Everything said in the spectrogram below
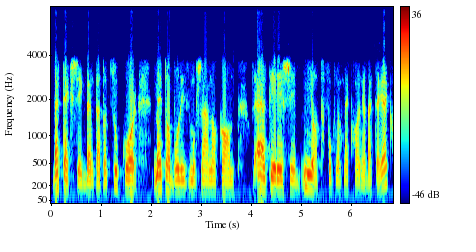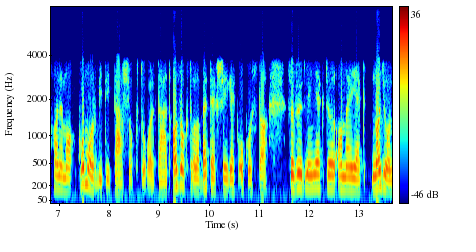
betegségben, tehát a cukor metabolizmusának a, az eltérésé miatt fognak meghalni a betegek, hanem a komorbiditásoktól, tehát azoktól a betegségek okozta szövődményektől, amelyek nagyon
